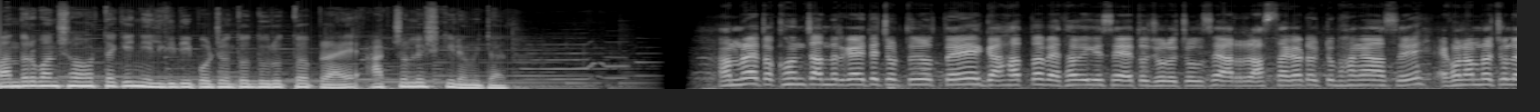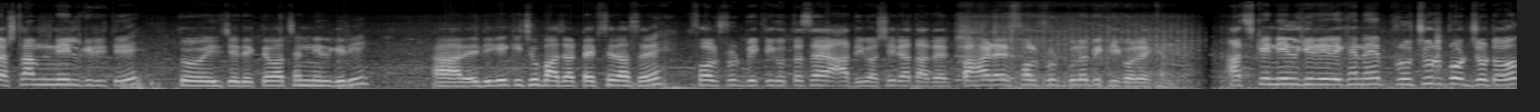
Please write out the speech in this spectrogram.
বান্দরবান শহর থেকে নীলগিরি পর্যন্ত দূরত্ব প্রায় আটচল্লিশ কিলোমিটার। আমরা এতক্ষণ চাঁদের গাড়িতে চড়তে চড়তে গা হাত পা ব্যথা হয়ে গেছে, এত জোরে চলছে আর রাস্তাঘাটও একটু ভাঙা আছে। এখন আমরা চলে আসলাম নীলগিরিতে। তো এই যে দেখতে পাচ্ছেন নীলগিরি, আর এদিকে কিছু বাজার টাইপসের আছে। ফল ফ্রুট বিক্রি করতেছে আদিবাসীরা তাদের পাহাড়ের ফল ফ্রুটগুলো বিক্রি করে এখানে। আজকে নীলগিরির এখানে প্রচুর পর্যটক।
